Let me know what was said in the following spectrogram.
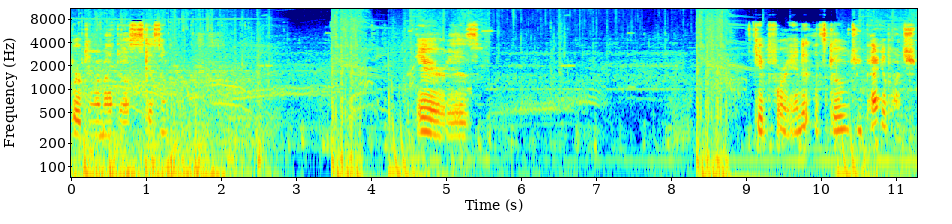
burped in my mouth. That was disgusting. There it is. Okay, before I end it, let's go to Pack-a-Punch.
